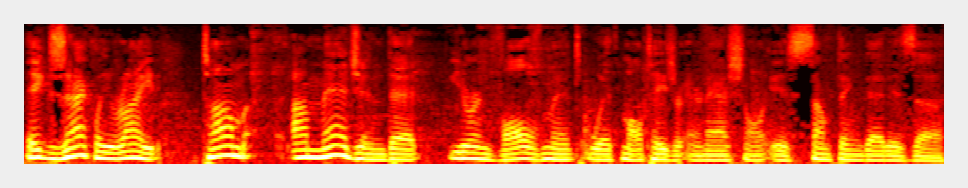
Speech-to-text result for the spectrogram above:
Exactly right. Tom, I imagine that your involvement with Malteser International is something that is uh,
